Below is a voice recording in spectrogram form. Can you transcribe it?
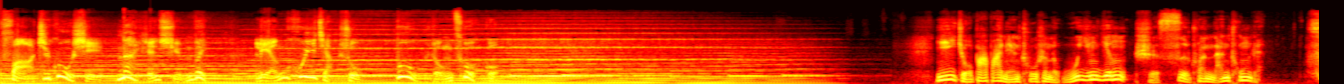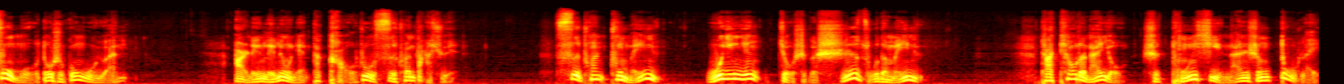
法治故事耐人寻味，梁辉讲述不容错过。一九八八年出生的吴英英是四川南充人，父母都是公务员。二零零六年，她考入四川大学。四川出美女，吴英英就是个十足的美女。她挑的男友是同系男生杜磊。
